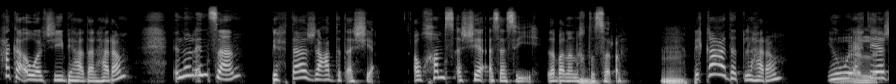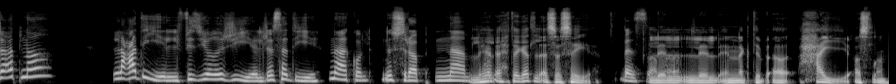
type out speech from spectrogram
حكى أول شيء بهذا الهرم إنه الإنسان بيحتاج لعدة أشياء أو خمس أشياء أساسية إذا بدنا نختصرهم. مم. بقاعدة الهرم هو احتياجاتنا العادية الفيزيولوجية الجسدية ناكل نشرب ننام. اللي هي الاحتياجات الأساسية. بالضبط. لل... لل... إنك تبقى حي أصلا.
